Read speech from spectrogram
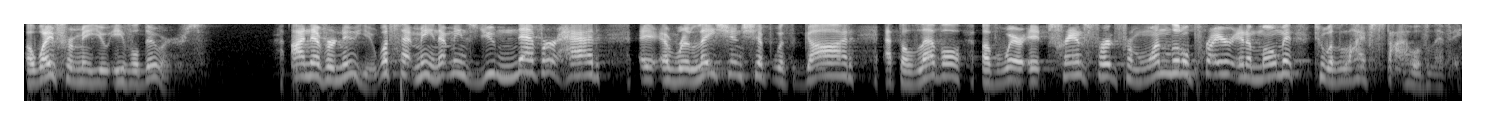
Away from me, you evildoers. I never knew you. What's that mean? That means you never had a, a, relationship with God at the level of where it transferred from one little prayer in a moment to a lifestyle of living.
